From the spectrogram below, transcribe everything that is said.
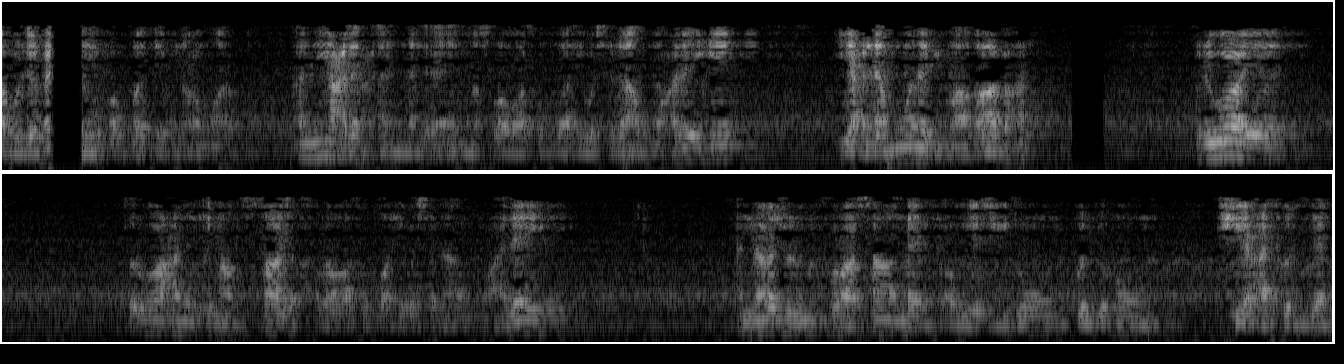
أو لغير المفضل ابن عمر أن يعلم أن الأئمة صلوات الله وسلامه عليهم يعلمون بما غاب عنه. رواية تروى عن الإمام الصادق صلوات الله وسلامه عليه أن رجل من خراسان أو يزيدون كلهم شيعة لك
